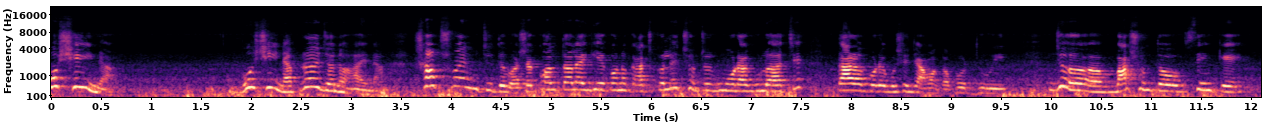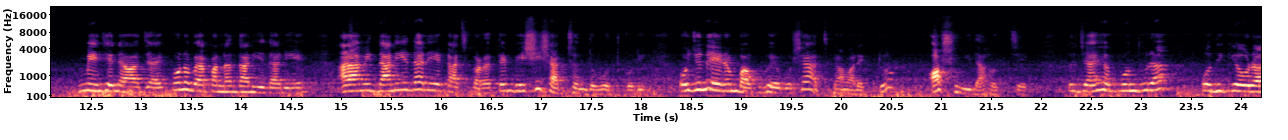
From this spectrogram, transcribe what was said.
বসেই না। বসি না, প্রয়োজনও হয় না। সব সময় উঁচুতে বসা, কলতলায় গিয়ে কোনো কাজ করলে ছোট মোড়াগুলো আছে, তার উপরে বসে জামা কাপড় ধুই বাসন তো সিঙ্কে মেজে নেওয়া যায়, কোনো ব্যাপার না, দাঁড়িয়ে দাঁড়িয়ে। আর আমি দাঁড়িয়ে দাঁড়িয়ে কাজ করাতে বেশি স্বাচ্ছন্দ্য বোধ করি। ওই জন্য এরম বাবু হয়ে বসে আজকে আমার একটু অসুবিধা হচ্ছে। তো যাই হোক বন্ধুরা, ওদিকে ওরা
